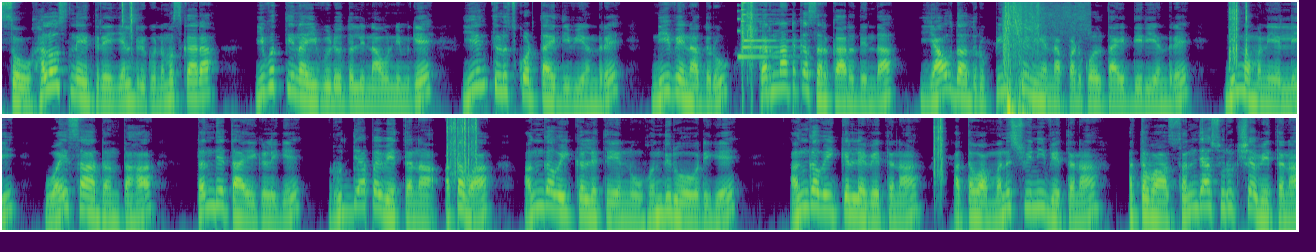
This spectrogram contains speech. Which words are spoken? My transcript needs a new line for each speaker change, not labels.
So hello ಸ್ನೇಹಿತರೆ, ಎಲ್ರಿಗೂ ನಮಸ್ಕಾರ. ಇವತ್ತಿನ ಈ ವಿಡಿಯೋದಲ್ಲಿ ನಾವು ನಿಮಗೆ ಏನು ತಿಳಿಸ್ಕೊಡ್ತಾ ಇದ್ದೀವಿ ಅಂದರೆ, ನೀವೇನಾದರೂ ಕರ್ನಾಟಕ ಸರ್ಕಾರದಿಂದ ಯಾವುದಾದ್ರೂ ಪಿಂಚಣಿಯನ್ನು ಪಡ್ಕೊಳ್ತಾ ಇದ್ದೀರಿ ಅಂದರೆ, ನಿಮ್ಮ ಮನೆಯಲ್ಲಿ ವಯಸ್ಸಾದಂತಹ ತಂದೆ ತಾಯಿಗಳಿಗೆ ವೃದ್ಧಾಪ್ಯ ವೇತನ ಅಥವಾ ಅಂಗವೈಕಲ್ಯತೆಯನ್ನು ಹೊಂದಿರುವವರಿಗೆ ಅಂಗವೈಕಲ್ಯ ವೇತನ ಅಥವಾ ಮನಸ್ವಿನಿ ವೇತನ ಅಥವಾ ಸಂಧ್ಯಾ ಸುರಕ್ಷಾ ವೇತನ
